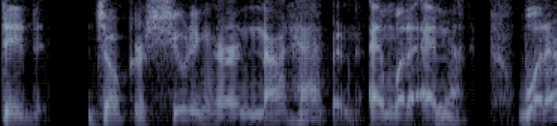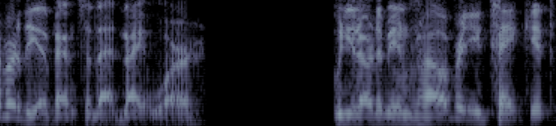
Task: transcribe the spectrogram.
did Joker shooting her not happen. And what and yeah. whatever the events of that night were, you know what I mean? However you take it,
